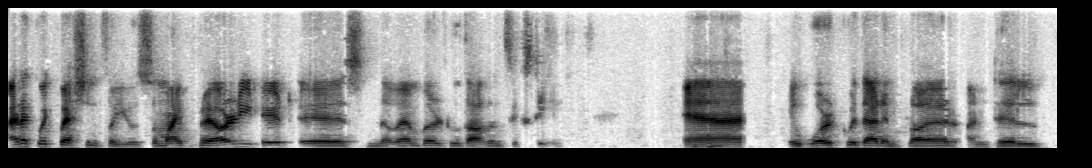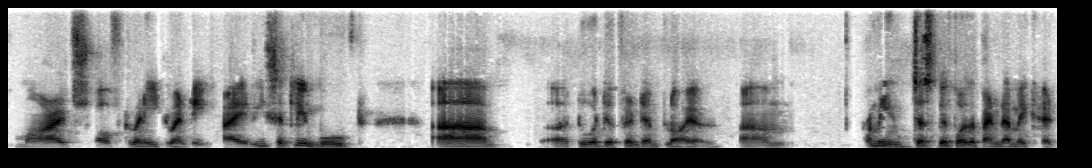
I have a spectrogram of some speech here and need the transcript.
I had a quick question for you. So my priority date is November 2016, and I worked with that employer until March of 2020. I recently moved um, uh, to a different employer. Um, I mean, just before the pandemic hit.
